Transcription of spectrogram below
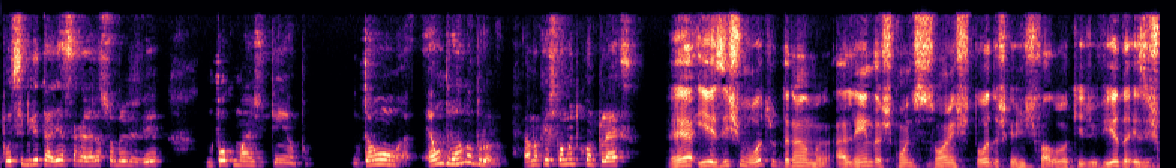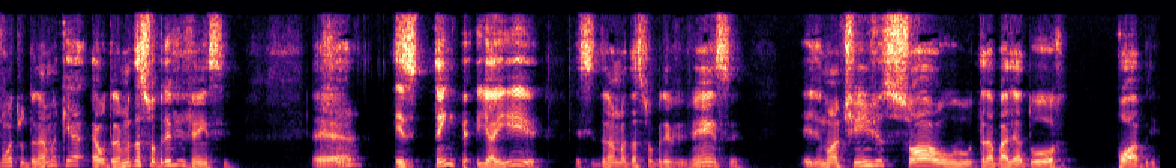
possibilitaria essa galera sobreviver um pouco mais de tempo. Então, é um drama, Bruno. É uma questão muito complexa. É, e existe um outro drama, além das condições todas que a gente falou aqui de vida, existe um outro drama que é, é o drama da sobrevivência. É, tem, e aí, esse drama da sobrevivência, ele não atinge só o trabalhador pobre.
